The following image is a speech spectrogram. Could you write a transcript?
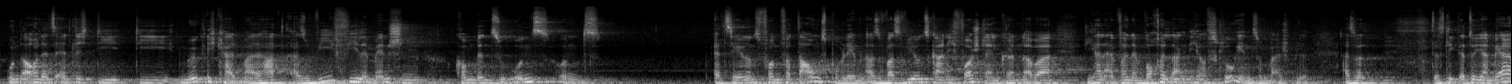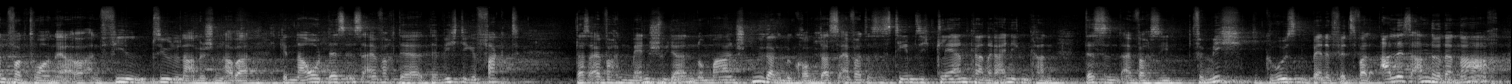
Und auch letztendlich die, die Möglichkeit mal hat, also wie viele Menschen kommen denn zu uns und erzählen uns von Verdauungsproblemen, also was wir uns gar nicht vorstellen können, aber die halt einfach eine Woche lang nicht aufs Klo gehen zum Beispiel. Also das liegt natürlich an mehreren Faktoren, ja, an vielen psychodynamischen, aber genau das ist einfach der, der wichtige Fakt, dass einfach ein Mensch wieder einen normalen Stuhlgang bekommt, dass einfach das System sich klären kann, reinigen kann. Das sind einfach für mich die größten Benefits, weil alles andere danach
